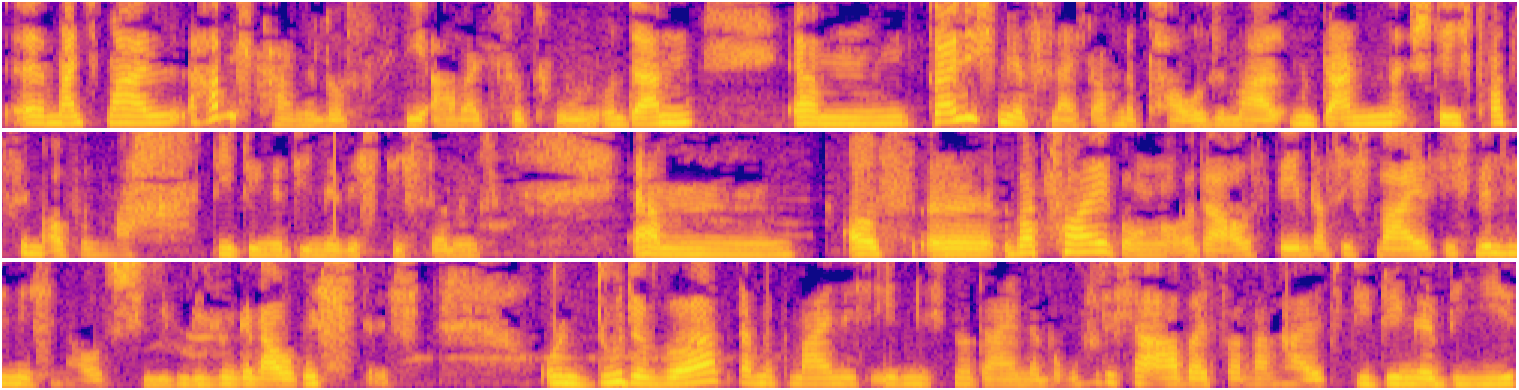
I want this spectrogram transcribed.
Äh, manchmal habe ich keine Lust, die Arbeit zu tun. Und dann ähm, gönne ich mir vielleicht auch eine Pause mal. Und dann stehe ich trotzdem auf und mache die Dinge, die mir wichtig sind. Ähm, aus äh, Überzeugung oder aus dem, dass ich weiß, ich will die nicht hinausschieben, die sind genau richtig. Und do the work, damit meine ich eben nicht nur deine berufliche Arbeit, sondern halt die Dinge wie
